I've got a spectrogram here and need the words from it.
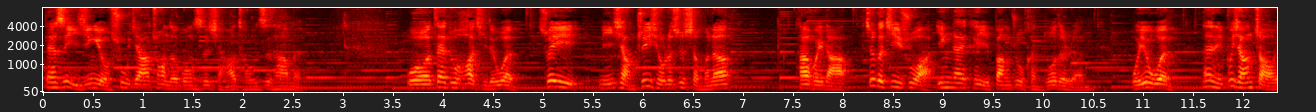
但是已经有数家创投公司想要投资他们。我再度好奇地问：“所以你想追求的是什么呢？”他回答：“这个技术啊，应该可以帮助很多的人。”我又问：“那你不想找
